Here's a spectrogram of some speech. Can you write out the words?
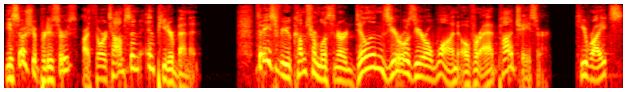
The associate producers are Thor Thomsen and Peter Bennett. Today's review comes from listener Dylan001 over at Podchaser. He writes,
